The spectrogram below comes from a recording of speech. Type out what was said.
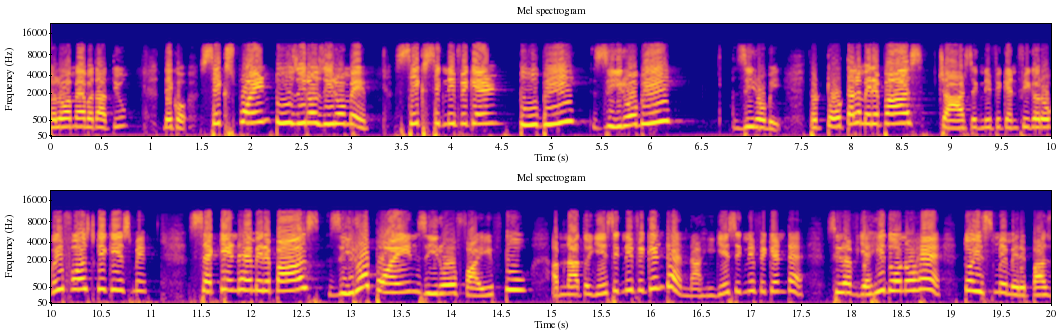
चलो अब मैं बताती हूँ। देखो 6.200 में सिक्स सिग्निफिकेंट टू भी ज़ीरो भी ज़ीरो भी तो टोटल मेरे पास चार सिग्निफिकेंट फिगर हो गई फ़र्स्ट के केस में। सेकंड है मेरे पास 0.052 अब ना तो ये सिग्निफिकेंट है, ना ही ये सिग्निफिकेंट है। सिर्फ़ यही दोनों है तो इसमें मेरे पास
